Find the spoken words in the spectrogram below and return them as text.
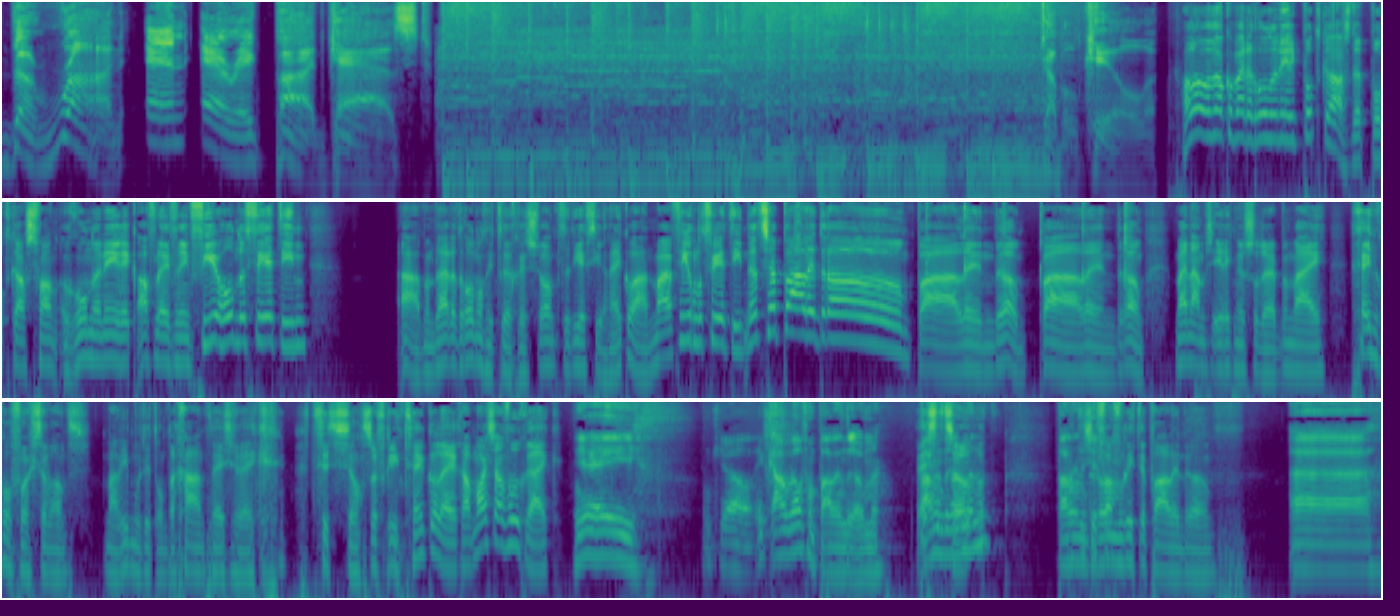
The Ron and Eric Podcast. Double kill. Hallo en welkom bij de Ron en Erik podcast. De podcast van Ron en Erik, aflevering 414. Ah, ik ben blij dat Ron nog niet terug is, want die heeft hier een hekel aan. Maar 414, dat is een palindroom. Palindroom, palindroom. Mijn naam is Erik Nusselder, bij mij geen Ron Forstermans. Maar wie moet dit ondergaan deze week? Het is onze vriend en collega Marcel Vroegrijk. Yay. Dankjewel. Ik hou wel van palindromen. Palindromen? Wat- Wat is je favoriete palindroom? Eh,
